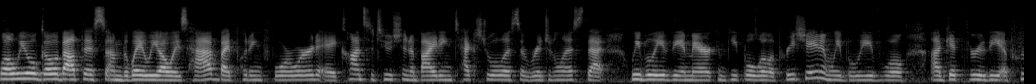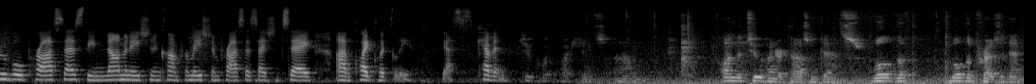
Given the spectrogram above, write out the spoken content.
Well, we will go about this um, the way we always have by putting forward a Constitution abiding textualist originalist that we believe the American people will appreciate and we believe will uh, get through the approval process, the nomination and confirmation process, I should say, um, quite quickly. Yes, Kevin. Two quick questions. Um, On the 200,000 deaths, will the, will the president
